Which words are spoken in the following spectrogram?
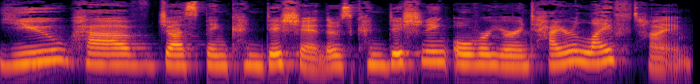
You have just been conditioned. There's conditioning over your entire lifetime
